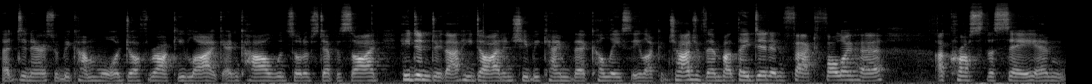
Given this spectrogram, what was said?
that Daenerys would become more Dothraki-like and Khal would sort of step aside. He didn't do that. He died and she became their Khaleesi, like in charge of them. But they did in fact follow her across the sea and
